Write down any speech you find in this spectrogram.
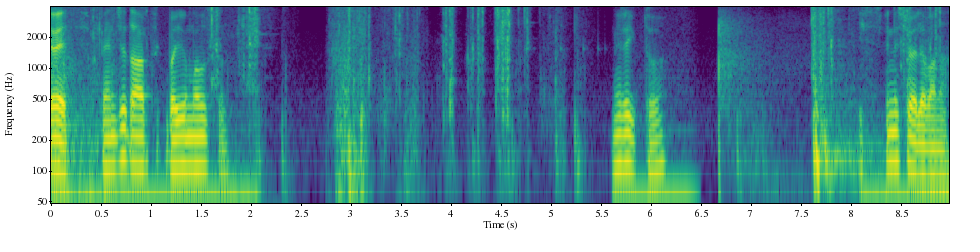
Evet, bence de artık bayılmalısın. Nereye gitti o? İsmini söyle bana.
